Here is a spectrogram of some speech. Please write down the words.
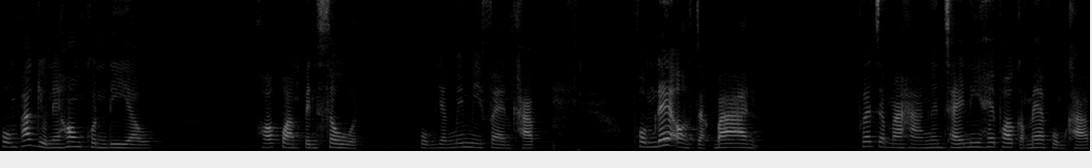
ผมพักอยู่ในห้องคนเดียว เพราะความเป็นโสด ผมยังไม่มีแฟนครับ ผมได้ออกจากบ้าน เพื่อจะมาหาเงินใช้หนี้ให้พ่อกับแม่ผมครับ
